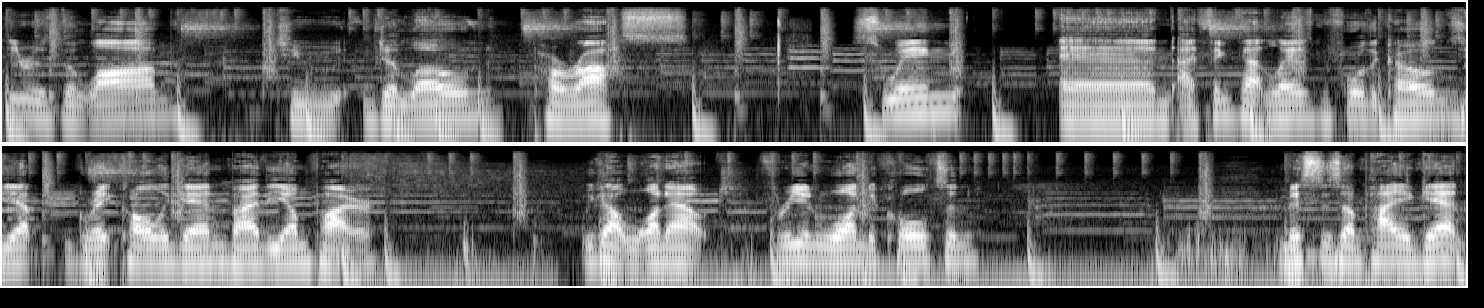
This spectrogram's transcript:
Here is the lob to Dylan Perez. Swing, and I think that lands before the cones. Yep, great call again by the umpire. We got one out. Three and one to Colton. Misses up high again.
